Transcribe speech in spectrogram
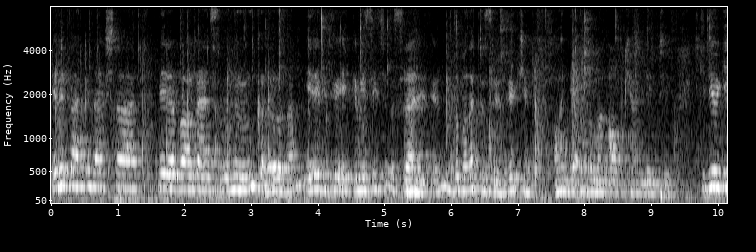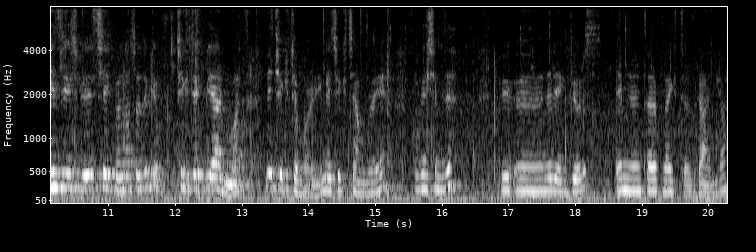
Evet arkadaşlar, merhaba ben Sıla Nur'un kanalına yeni video eklemesi için ısrar ediyorum. Bu da bana kızıyor diyor ki, anne o zaman al kendin. Gidiyor geziyor hiçbir yeri çekmiyor. Ondan sonra diyor ki çekecek bir yer mi var? Ne çekeceğim orayı, ne çekeceğim burayı. Bugün şimdi bir, e, nereye gidiyoruz? Eminönü tarafına gideceğiz galiba.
